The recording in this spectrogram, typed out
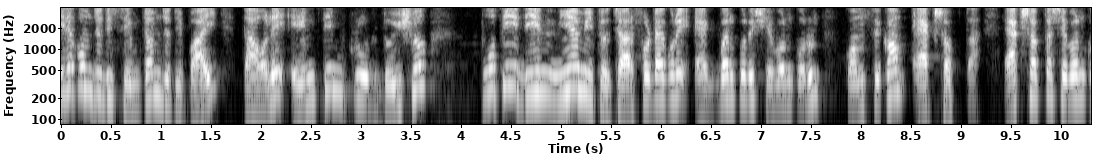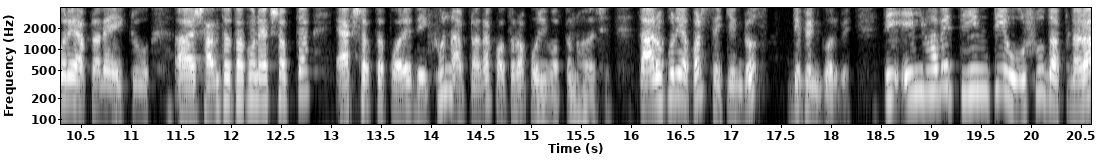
এরকম যদি সিমটম যদি পাই, তাহলে এন্টিম ক্রুড দুইশো প্রতিদিন নিয়মিত চার ফোঁটা করে একবার করে সেবন করুন। কমসে কম এক সপ্তাহ। এক সপ্তাহ সেবন করে আপনারা একটু শান্ত থাকুন এক সপ্তাহ। এক সপ্তাহ পরে দেখুন আপনারা কতটা পরিবর্তন হয়েছে। তার উপরে আবার সেকেন্ড ডোজ ডিপেন্ড করবে। তো এইভাবে তিনটি ওষুধ আপনারা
